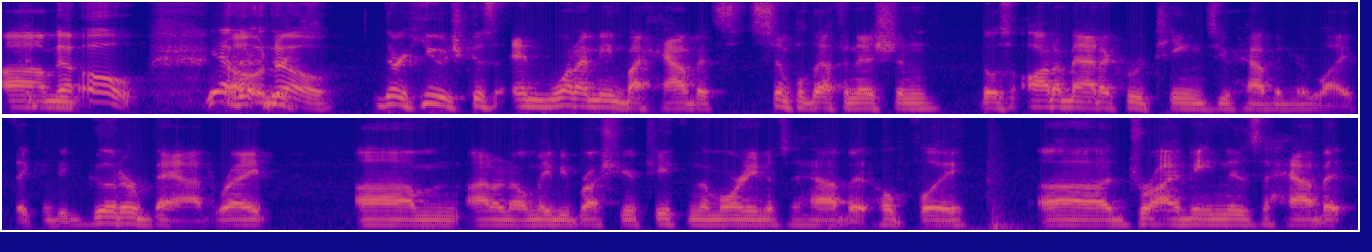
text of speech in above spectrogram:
Um, No. yeah, oh they're- they're- no. they're huge because and what i mean by habits simple definition those automatic routines you have in your life they can be good or bad right um, i don't know maybe brushing your teeth in the morning is a habit hopefully uh, driving is a habit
